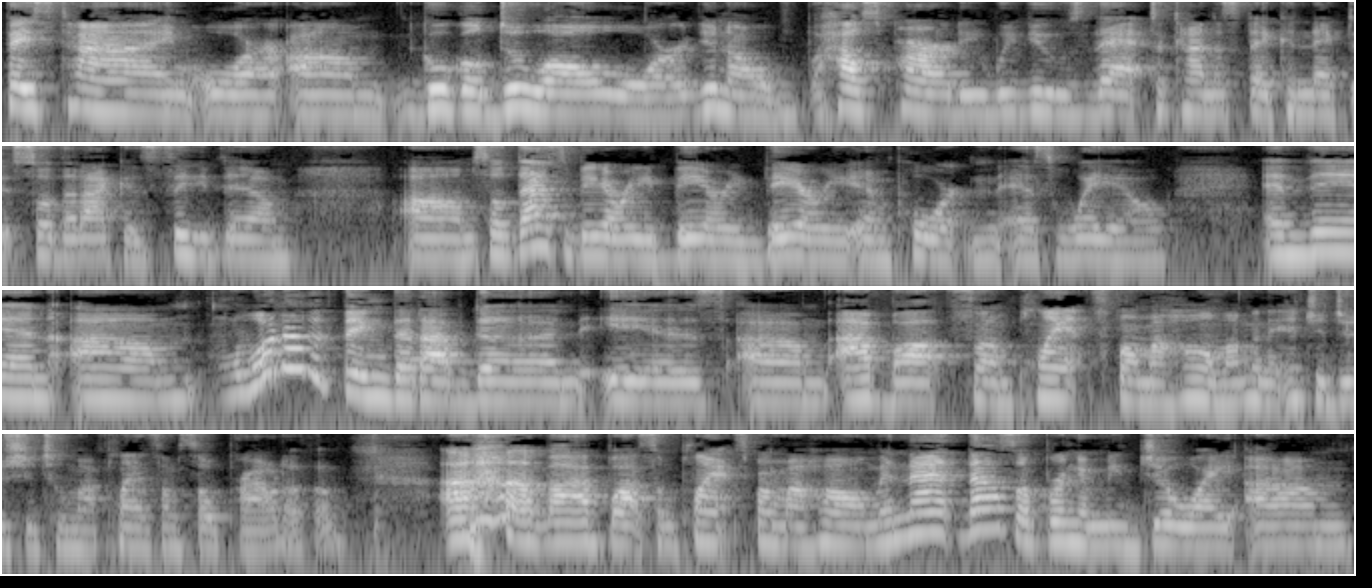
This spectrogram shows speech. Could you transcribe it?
FaceTime or um, Google Duo or, you know, house party. We use that to kind of stay connected so that I can see them um, so that's very, very, very important as well. And then um, one other thing that I've done is um, I bought some plants for my home. I'm going to introduce you to my plants. I'm so proud of them. Um, I bought some plants for my home, and that that's what bringing me joy. Um,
